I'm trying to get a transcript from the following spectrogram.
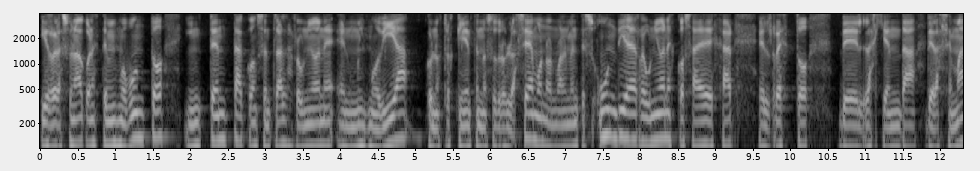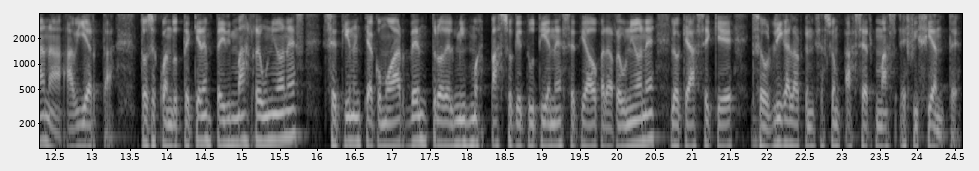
y relacionado con este mismo punto, intenta concentrar las reuniones en un mismo día, con nuestros clientes nosotros lo hacemos, normalmente es un día de reuniones, cosa de dejar el resto de la agenda de la semana abierta. Entonces cuando te quieren pedir más reuniones, se tienen que acomodar dentro del mismo espacio que tú tienes seteado para reuniones, lo que hace que se obliga a la organización a ser más eficiente.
